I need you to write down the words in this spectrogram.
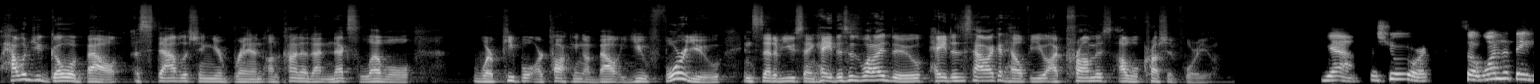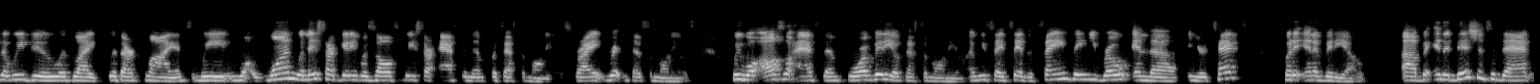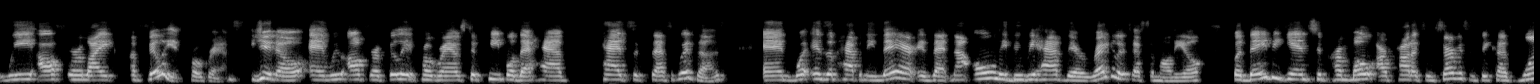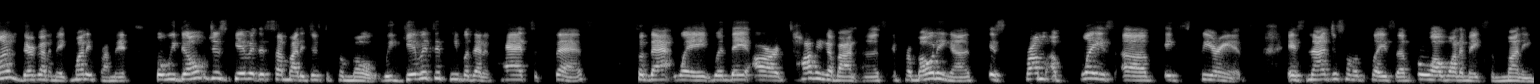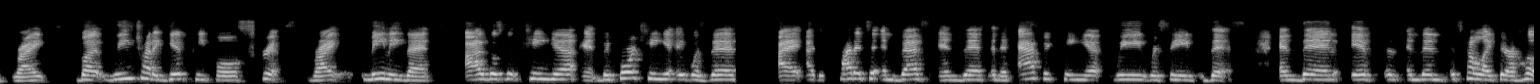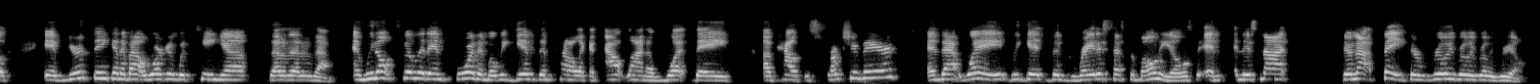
how would you go about establishing your brand on kind of that next level where people are talking about you for you instead of you saying, hey, this is what I do. Hey, this is how I can help you. I promise I will crush it for you. Yeah, for sure. So one of the things that we do with like with our clients, we one when they start getting results, we start asking them for testimonials, right? Written testimonials. We will also ask them for a video testimonial, and we say say the same thing you wrote in the in your text, put it in a video. Uh, but in addition to that, we offer like affiliate programs, you know, and we offer affiliate programs to people that have had success with us. And what ends up happening there is that not only do we have their regular testimonial, but they begin to promote our products and services because one, they're going to make money from it. But we don't just give it to somebody just to promote, we give it to people that have had success. So that way, when they are talking about us and promoting us, it's from a place of experience. It's not just from a place of, oh, I want to make some money, right? But we try to give people scripts, right? Meaning that I was with Keenya, and before Keenya, it was this. I, I decided to invest in this. And then after Keenya, we received this. And then if and then it's kind of like they're hooked. If you're thinking about working with Keenya, da da da da. And we don't fill it in for them, but we give them kind of like an outline of what they of how to structure theirs. And that way we get the greatest testimonials. And and it's not, they're not fake, they're really, really, really real.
